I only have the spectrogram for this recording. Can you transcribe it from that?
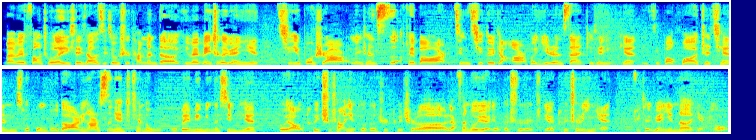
漫威放出了一些消息，就是他们的因为未知的原因，《奇异博士二》《雷神四》《黑豹二》《惊奇队长二》和《蚁人三》这些影片，以及包括之前所公布的2024年之前的五部被命名的新片，都要推迟上映，有的是推迟了两三个月，有的是直接推迟了一年。具体的原因呢也没有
